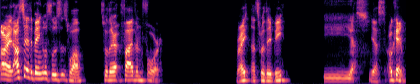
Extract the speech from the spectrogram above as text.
All right, I'll say the Bengals lose as well. So they're at five and four. Right? That's where they'd be. Yes. Yes. Okay.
